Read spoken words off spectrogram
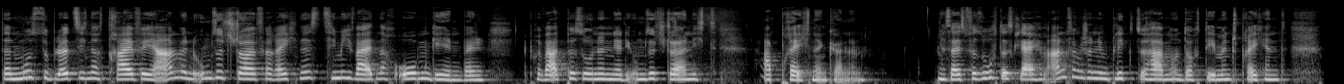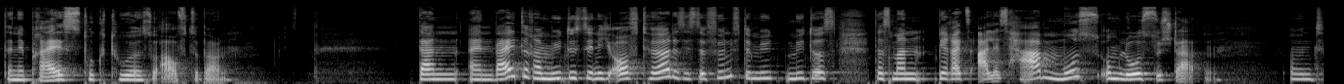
dann musst du plötzlich nach drei, vier Jahren, wenn du Umsatzsteuer verrechnest, ziemlich weit nach oben gehen, weil Privatpersonen ja die Umsatzsteuer nicht abrechnen können. Das heißt, versuch das gleich am Anfang schon im Blick zu haben und auch dementsprechend deine Preisstruktur so aufzubauen. Dann ein weiterer Mythos, den ich oft höre, das ist der fünfte Mythos, dass man bereits alles haben muss, um loszustarten. Und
